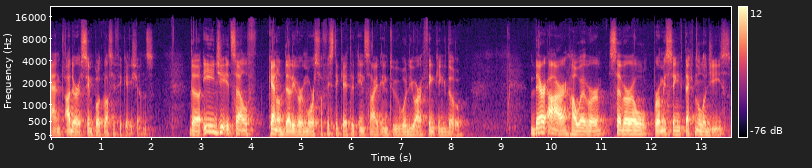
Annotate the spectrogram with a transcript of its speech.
and other simple classifications. The EEG itself cannot deliver more sophisticated insight into what you are thinking though. There are, however, several promising technologies,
